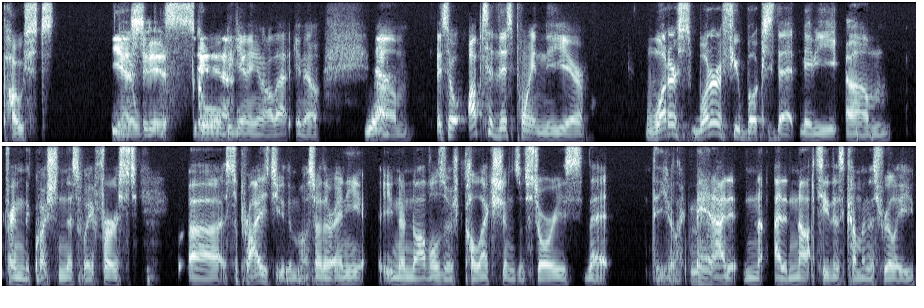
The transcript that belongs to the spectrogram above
post. you Yes, know, it is. School Yeah, yeah. beginning and all that. You know. Yeah. Um, and so up to this point in the year, what are what are a few books that maybe um, frame the question this way first uh, surprised you the most? Are there any you know novels or collections of stories that that you're like, man, I didn't I did not see this coming. This really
